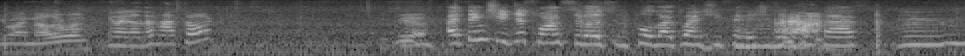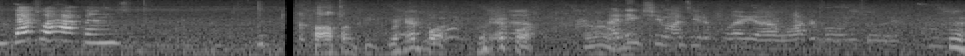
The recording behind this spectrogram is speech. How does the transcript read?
You want another one? You want another hot dog? Yeah. I think she just wants to go to the pool. That's why she finished it that fast. That's what happens. Call me grandpa, grandpa. I think she wants you to play uh, water balloons with her. I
